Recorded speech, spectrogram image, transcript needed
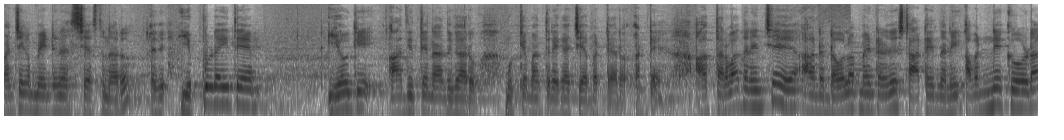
మంచిగా మెయింటెనెన్స్ చేస్తున్నారు. అది ఎప్పుడైతే యోగి ఆదిత్యనాథ్ గారు ముఖ్యమంత్రిగా చేపట్టారు. అంటే ఆ తర్వాత నుంచే ఆ డెవలప్మెంట్ అనేది స్టార్ట్ అయిందని అవన్నీ కూడా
